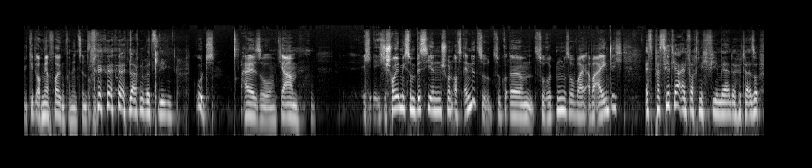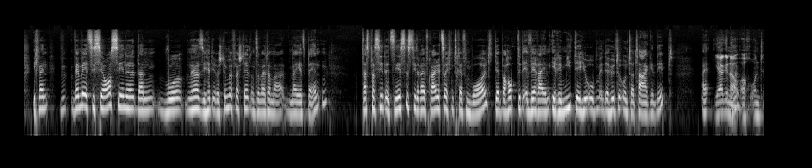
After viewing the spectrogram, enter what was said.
Es gibt auch mehr Folgen von den Simpsons. Daran wird's liegen. Gut, also, ja, ich, ich scheue mich so ein bisschen schon aufs Ende zu, zu, ähm, zu rücken, so, weil, aber eigentlich, es passiert ja einfach nicht viel mehr in der Hütte. Also, ich meine, wenn wir jetzt die Seance-Szene dann, wo na, sie hat ihre Stimme verstellt und so weiter, mal, mal jetzt beenden. Was passiert als nächstes? Die drei Fragezeichen treffen Walt, der behauptet, er wäre ein Eremit, der hier oben in der Hütte unter Tage lebt. Ein- ja, genau, Ja. auch und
